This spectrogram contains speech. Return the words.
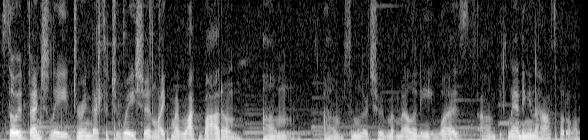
So eventually, during that situation, like my rock bottom, um, um, similar to Melanie, was um, landing in the hospital.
